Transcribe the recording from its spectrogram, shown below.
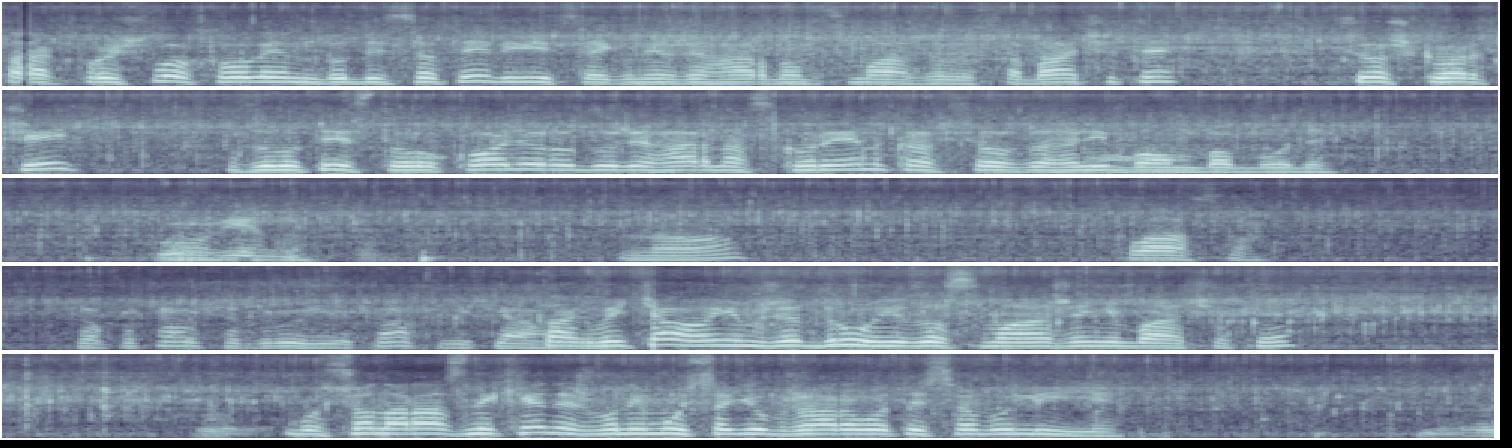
Так, пройшло хвилин до 10, дивіться, як вони вже гарно обсмажилися. Бачите? Все шкварчить, золотистого кольору, дуже гарна скоринка, все взагалі бомба буде. Урвіночка. Ну, класно. Все, почався другий етап, витягуємо. Так, витягуємо вже другі засмажені, бачите? Бо все нараз не кинеш, вони мусять обжаруватися в олії. Е,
